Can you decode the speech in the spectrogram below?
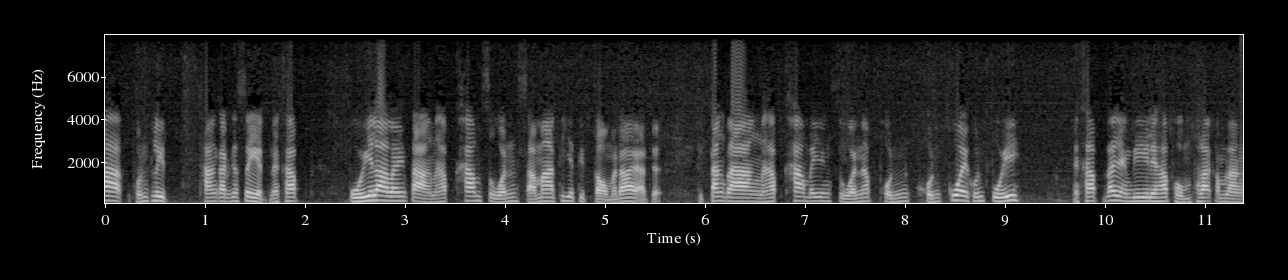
ลากผลผลิตทางการเกษตรนะครับ ปุ๋ยลากอะไรต่างๆนะครับ ข้ามสวนสามารถที่จะติดต่อมาได้ อาจจะติดตั้งรางนะครับ ข้ามไปยังสวนนะครับผลขนกล้วยขนปุ๋ย นะครับได้อย่างดีเลยครับ ผมพละกำลัง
